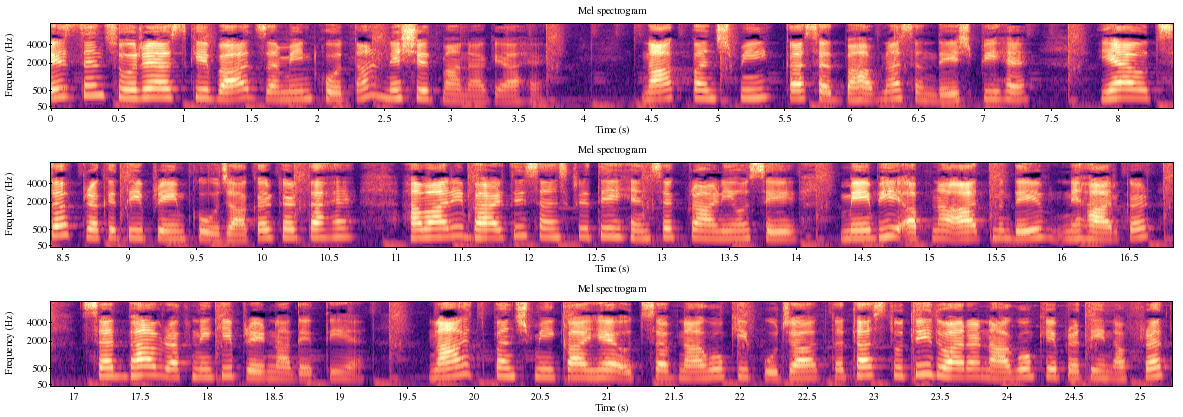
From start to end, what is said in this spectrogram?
इस दिन सूर्यास्त के बाद ज़मीन खोदना निश्चित माना गया है। नाग पंचमी का सद्भावना संदेश भी है। यह उत्सव प्रकृति प्रेम को उजागर करता है। हमारी भारतीय संस्कृति हिंसक प्राणियों से में भी अपना आत्मदेव निहार कर सद्भाव रखने की प्रेरणा देती है। नाग पंचमी का यह उत्सव नागों की पूजा तथा स्तुति द्वारा नागों के प्रति नफरत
